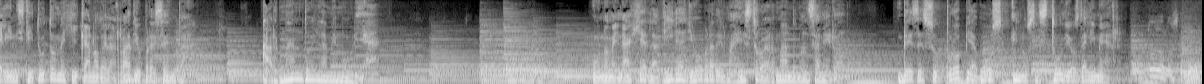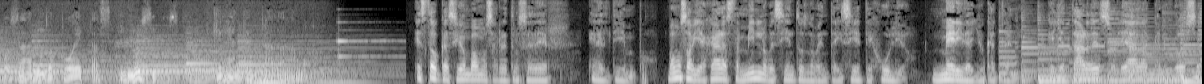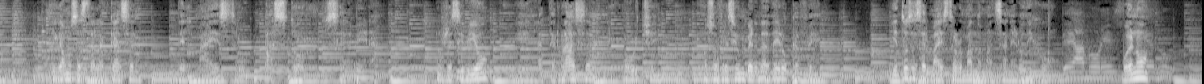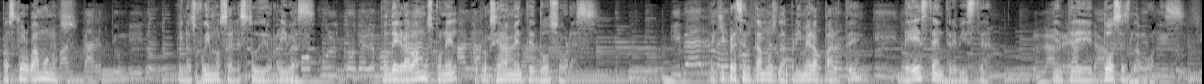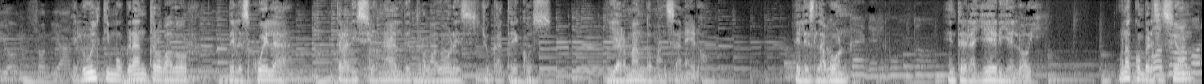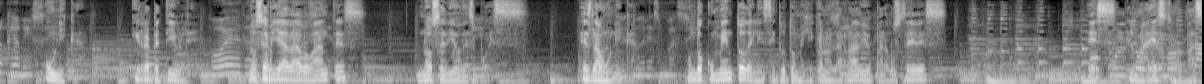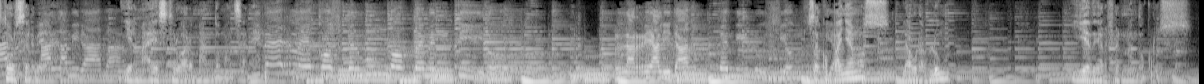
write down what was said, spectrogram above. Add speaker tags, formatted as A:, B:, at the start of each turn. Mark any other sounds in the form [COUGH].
A: El Instituto Mexicano de la Radio presenta Armando en la Memoria. Un homenaje a la vida y obra del maestro Armando Manzanero, desde su propia voz en los estudios del IMER.
B: todos los tiempos ha habido poetas y músicos que le han cantado al amor.
C: Esta ocasión vamos a retroceder en el tiempo. Vamos a viajar hasta 1997, julio, Mérida, Yucatán. Aquella tarde soleada, calurosa, llegamos hasta la casa del maestro Pastor Cervera. Nos recibió en la terraza, en el porche, nos ofreció un verdadero café. Y entonces el maestro Armando Manzanero dijo, bueno, pastor, vámonos. Y nos fuimos al estudio Rivas, donde grabamos con él aproximadamente dos horas. Aquí presentamos la primera parte de esta entrevista entre dos eslabones. El último gran trovador de la escuela tradicional de trovadores yucatecos y Armando Manzanero. El eslabón entre el ayer y el hoy. Una conversación única, irrepetible. No se había dado antes, no se dio después. Es la única. Un documento del Instituto Mexicano de la Radio para ustedes es el maestro Pastor Cervera y el maestro Armando Manzanero.
D: lejos del mundo he mentido, la realidad de mi ilusión.
C: Nos acompañamos Laura Blum y Edgar Fernando Cruz.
